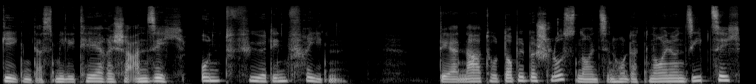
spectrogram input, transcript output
gegen das Militärische an sich und für den Frieden. Der NATO-Doppelbeschluss 1979,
